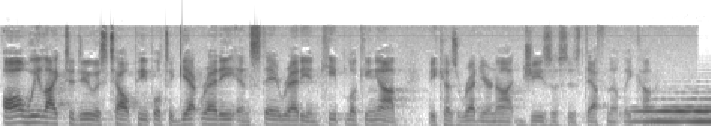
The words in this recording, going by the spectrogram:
All we like to do is tell people to get ready and stay ready and keep looking up because, ready or not, Jesus is definitely coming.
